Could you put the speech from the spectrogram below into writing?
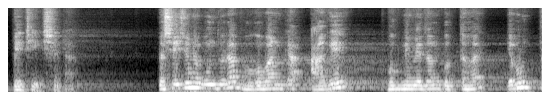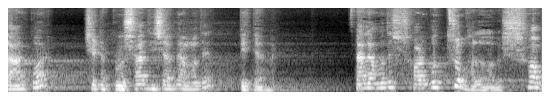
বেঠিক সেটা। তো সেই জন্য বন্ধুরা, ভগবানকে আগে ভোগ নিবেদন করতে হয়। এবং তারপর সেটা প্রসাদ হিসাবে আমাদের দিতে হয়। তাহলে আমাদের সর্বত্র ভালো হবে, সব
